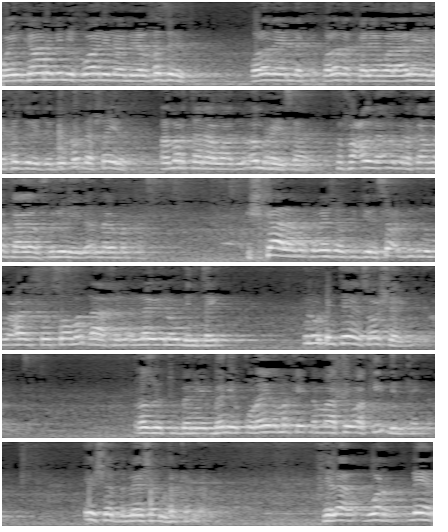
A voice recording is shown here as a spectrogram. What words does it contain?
Wain kaana min ikhwaanina min alkhasraj qolada kale walaalaheena khasraj hadduu ka dhashayna amartanaa waadna amraysaa. Fafacalnaa amraka amarkaagaan fulinayna annaga markaas. Ishkaala marka meeshaan ku jira. Sacd ibnu mucaad soo sooma dhaafin annaga inuu dhintay. Inuu dhintay aan soo sheegnay qaswatu bani qurayda markay dhammaatay waa kii dhintay. Eeshadda meeshaan marka khilaaf war dheer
